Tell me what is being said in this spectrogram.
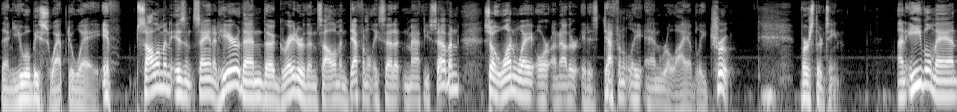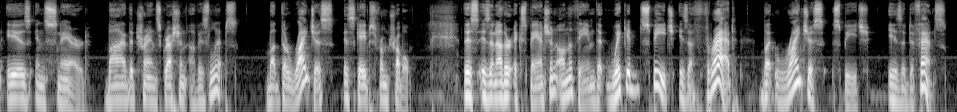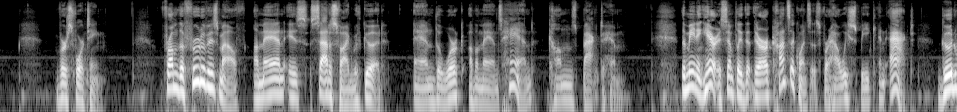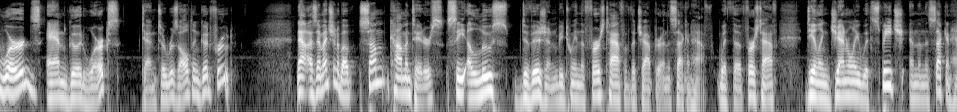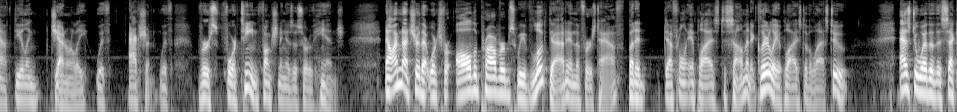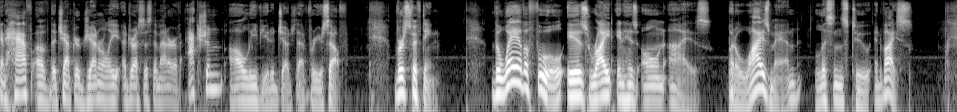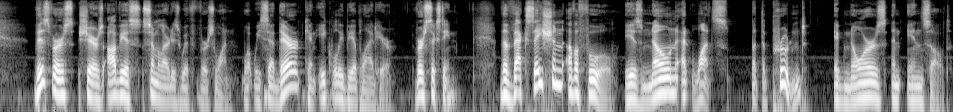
then you will be swept away. If Solomon isn't saying it here, then the greater than Solomon definitely said it in Matthew 7. So, one way or another, it is definitely and reliably true. Verse 13 An evil man is ensnared by the transgression of his lips, but the righteous escapes from trouble. This is another expansion on the theme that wicked speech is a threat, but righteous speech is a defense. Verse 14 From the fruit of his mouth a man is satisfied with good, and the work of a man's hand comes back to him. The meaning here is simply that there are consequences for how we speak and act. Good words and good works tend to result in good fruit. Now, as I mentioned above, some commentators see a loose division between the first half of the chapter and the second half, with the first half dealing generally with speech and then the second half dealing generally with action, with verse 14 functioning as a sort of hinge. Now, I'm not sure that works for all the Proverbs we've looked at in the first half, but it definitely applies to some, and it clearly applies to the last two. As to whether the second half of the chapter generally addresses the matter of action, I'll leave you to judge that for yourself. Verse 15 The way of a fool is right in his own eyes, but a wise man listens to advice. This verse shares obvious similarities with verse 1. What we said there can equally be applied here. Verse 16 The vexation of a fool is known at once, but the prudent ignores an insult.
